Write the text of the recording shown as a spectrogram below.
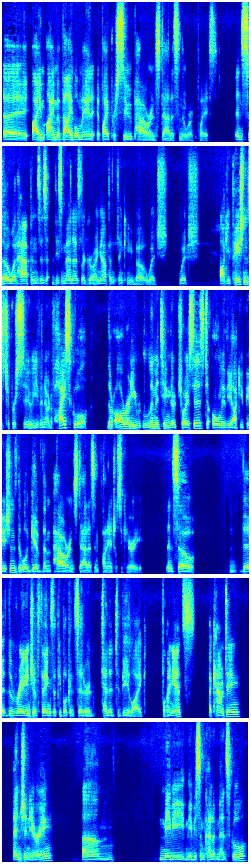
uh, I'm I'm a valuable man if I pursue power and status in the workplace. And so what happens is these men as they're growing up and thinking about which which occupations to pursue even out of high school they're already limiting their choices to only the occupations that will give them power and status and financial security. And so the the range of things that people considered tended to be like finance accounting engineering um, maybe maybe some kind of med school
